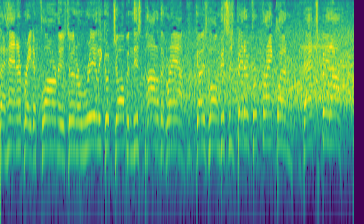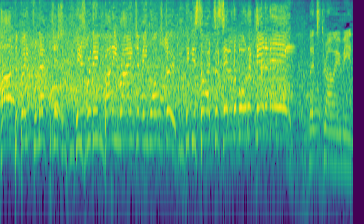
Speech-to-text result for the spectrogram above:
to Hannebery, to Florent, who's doing a really good job in this part of the ground. Goes long. This is better for Franklin. That's better. Hard to beat from that position. He's within Buddy range if he wants to. He decides to centre the ball to Kennedy. Let's throw him in.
